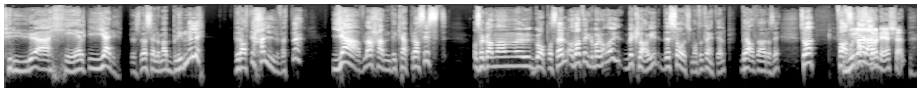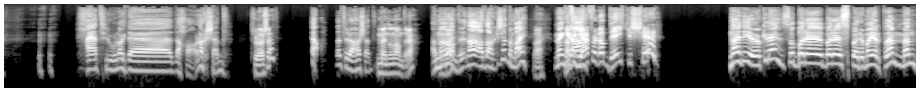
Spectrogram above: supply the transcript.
tror du jeg er helt hjelpeløs selv om jeg er blind, eller? Dra til helvete! Jævla handikap-rasist! Og så kan han gå på selv, og da tenker du bare sånn Oi, beklager, det så ut som at du trengte hjelp. Det er alt jeg har å si. Så Hvor ofte har det skjedd? Nei, jeg tror nok det Det har nok skjedd. Tror du det har skjedd? Ja, det tror jeg har skjedd. Med noen andre? Ja, Med noen andre, nei, det har ikke skjedd med meg. Nei. Men Nei, for jeg føler at det ikke skjer. Nei, det gjør jo ikke det. Så bare, bare spør om å hjelpe dem. Men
